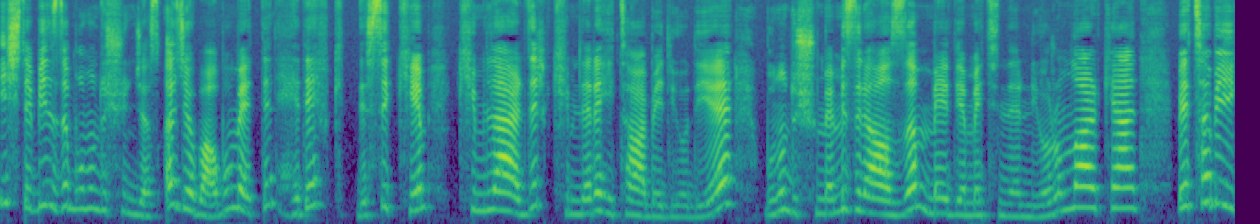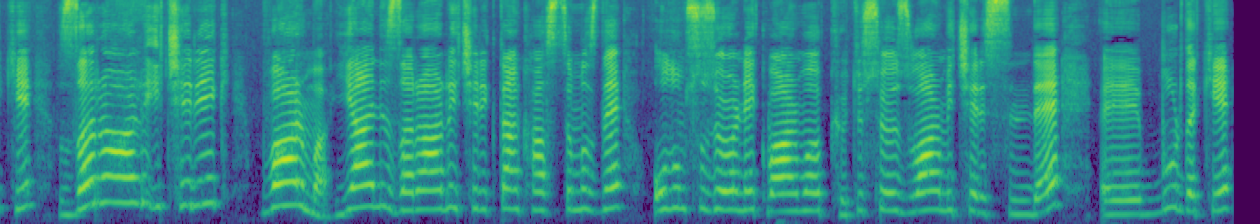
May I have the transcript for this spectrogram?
İşte biz de bunu düşüneceğiz. Acaba bu metnin hedef kitlesi kim, kimlerdir, kimlere hitap ediyor diye bunu düşünmemiz lazım medya metinlerini yorumlarken ve tabii ki zararlı içerik var mı? Yani zararlı içerikten kastımız ne? Olumsuz örnek var mı? Kötü söz var mı içerisinde? Ee, buradaki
